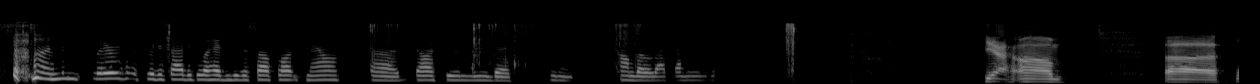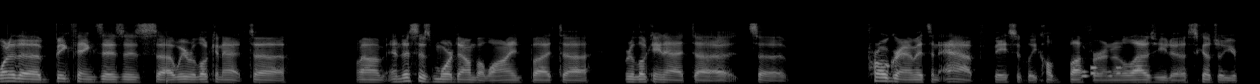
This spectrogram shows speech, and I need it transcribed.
and then Twitter. If we decide to go ahead and do the soft launch now, uh, Josh, you and I need to kind of combo about that a little bit. Yeah. Um, uh, one of the big things is is uh, we were looking at, uh, um, and this is more down the line, but uh, we're looking at it's a program. It's an app basically called Buffer, and it allows you to schedule your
